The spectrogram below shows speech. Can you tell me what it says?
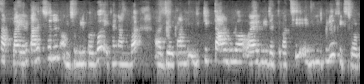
সাপ্লাইয়ের কানেকশনের অংশগুলি করব। এখানে আমরা যে ইলেকট্রিক তারগুলো ওয়ারগুলি দেখতে পাচ্ছি, এই জিনিসগুলি ফিক্স করব।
